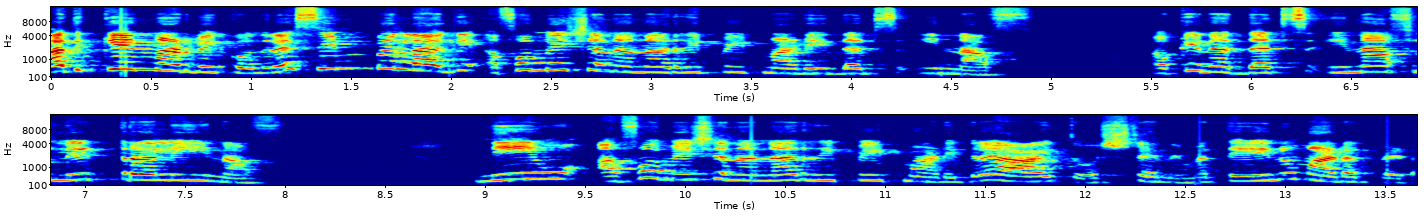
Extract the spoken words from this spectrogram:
ಅದಕ್ಕೇನ್ ಮಾಡ್ಬೇಕು ಅಂದ್ರೆ ಸಿಂಪಲ್ ಆಗಿ ಅಫರ್ಮೇಶನ್ ಅನ್ನ ರಿಪೀಟ್ ಮಾಡಿ ದಟ್ಸ್ ಇನಫ್ ಓಕೆನಾ ದಟ್ಸ್ ಇನಫ್ ಲಿಟ್ರಲಿ ಇನಫ್ ನೀವು ಅಫರ್ಮೇಶನ್ ಅನ್ನ ರಿಪೀಟ್ ಮಾಡಿದ್ರೆ ಆಯ್ತು, ಅಷ್ಟೇನೆ. ಮತ್ತೇನು ಮಾಡೋದ್ ಬೇಡ.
